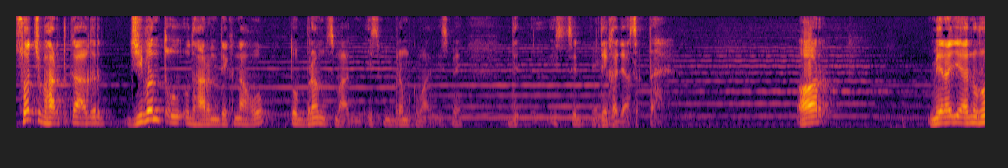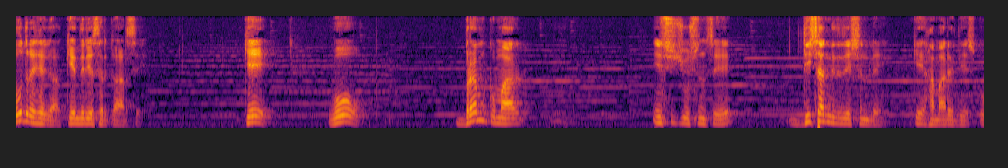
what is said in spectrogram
स्वच्छ भारत का अगर जीवंत उदाहरण देखना हो तो ब्रह्म समाज में इसमें ब्रह्म कुमारी, इसमें इससे देखा जा सकता है। और मेरा ये अनुरोध रहेगा केंद्रीय सरकार से कि वो ब्रह्म कुमार इंस्टीट्यूशन से दिशा निर्देशन लें कि हमारे देश को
